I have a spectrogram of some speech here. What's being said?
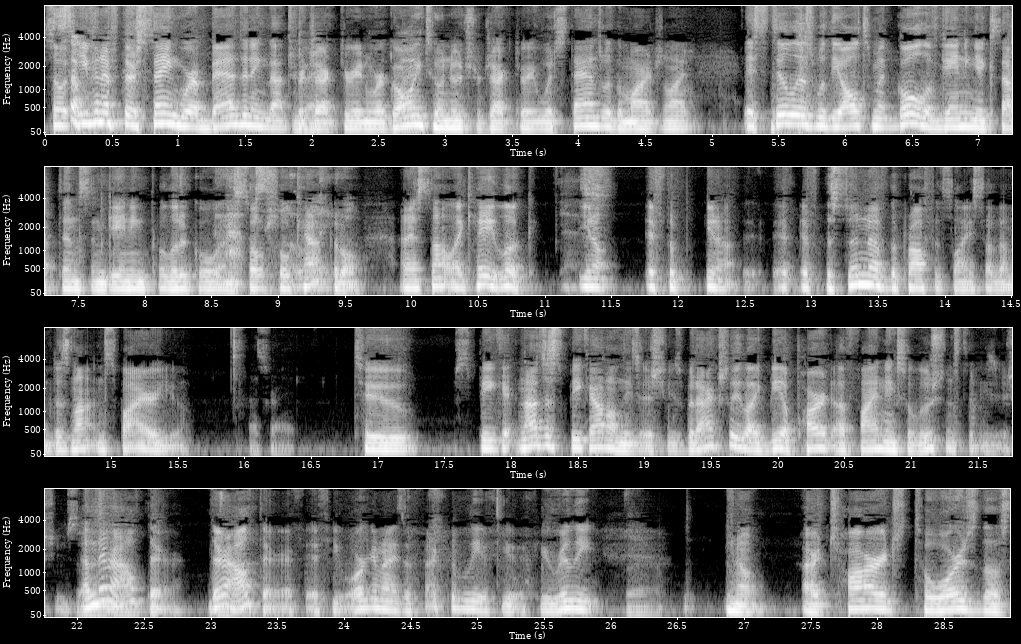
so, So- even if they're saying we're abandoning that trajectory and we're going to a new trajectory which stands with the marginalized it still is with the ultimate goal of gaining acceptance and gaining political and social capital. And it's not like hey look you know if the you know if, if the sunnah of the prophet ﷺ does not inspire you That's right. to speak not just speak out on these issues but actually like be a part of finding solutions to these issues. And they're out there. They're out there. If, if you organize effectively if you if you really Yeah. you know are charged towards those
